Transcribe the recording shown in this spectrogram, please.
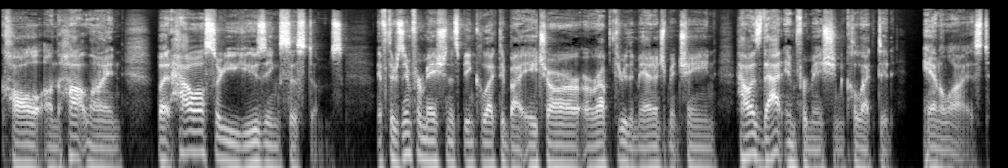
call on the hotline, but how else are you using systems? If there's information that's being collected by HR or up through the management chain, how is that information collected, analyzed?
